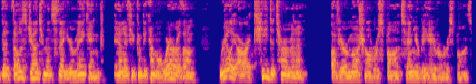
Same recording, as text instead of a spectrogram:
that those judgments that you're making, and if you can become aware of them, really are a key determinant of your emotional response and your behavioral response.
